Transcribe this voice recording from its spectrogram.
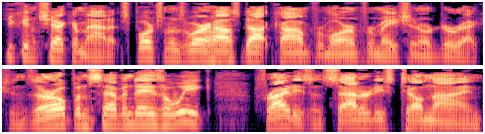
You can check them out at sportsmanswarehouse.com for more information or directions. They're open seven days a week, Fridays and Saturdays till 9.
